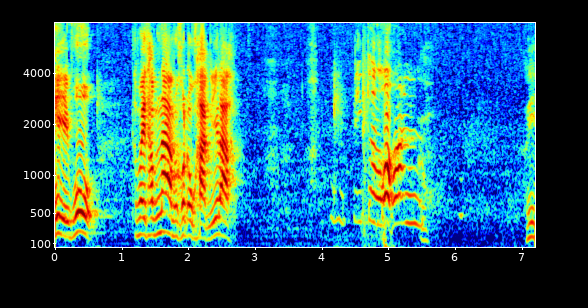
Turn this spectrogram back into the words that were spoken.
นั้นนี่ไอ้ผู้ทำไมทำหน้าเหมือนคนอกหักนี้ล่ะเฮ้ย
